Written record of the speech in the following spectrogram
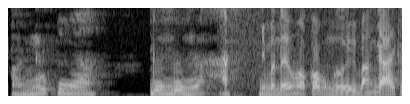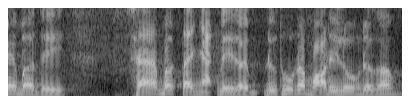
vào những lúc uh, buồn buồn đó anh Nhưng mà nếu mà có một người bạn gái kế bên thì Sẽ bớt tẻ nhạt đi rồi điếu thuốc đó bỏ đi luôn được không?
